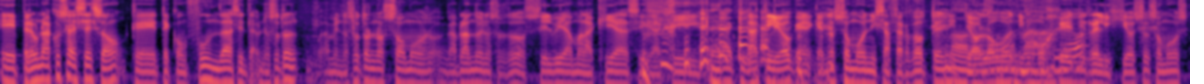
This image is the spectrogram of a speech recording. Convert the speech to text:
Eh, pero una cosa es eso, que te confundas. Y nosotros, a mí, nosotros no somos, hablando de nosotros dos, Silvia Malaquías y aquí Heraclio, que, que no somos ni sacerdotes, ni No, teólogos, ni monjes, ni religiosos. Somos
